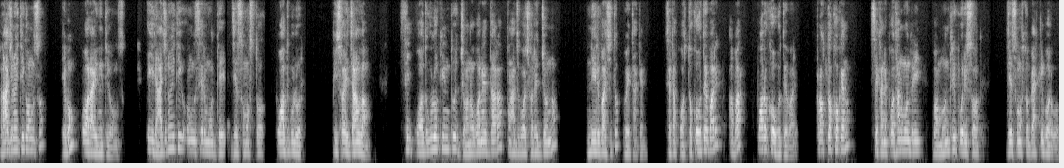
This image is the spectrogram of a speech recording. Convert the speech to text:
রাজনৈতিক অংশ এবং অরাজনৈতিক অংশ। এই রাজনৈতিক অংশের মধ্যে যে সমস্ত পদগুলোর বিষয়ে জানলাম, সেই পদগুলো কিন্তু জনগণের দ্বারা পাঁচ বছরের জন্য নির্বাচিত হয়ে থাকেন। সেটা প্রত্যক্ষ হতে পারে, আবার পরোক্ষ হতে পারে। প্রত্যক্ষ কেন? সেখানে প্রধানমন্ত্রী বা মন্ত্রী পরিষদ যে সমস্ত ব্যক্তিবর্গ,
